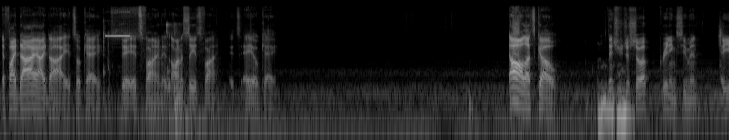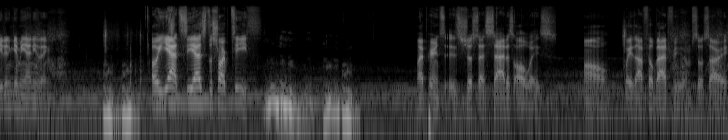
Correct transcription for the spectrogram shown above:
If I die, I die. It's okay. It's fine. Honestly, it's fine. It's a-okay. Oh, let's go. Didn't you just show up? Greetings, human. Hey, you didn't give me anything. Oh, yeah, he has the sharp teeth. My appearance is just as sad as always. Oh, wait, I feel bad for you. I'm so sorry.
